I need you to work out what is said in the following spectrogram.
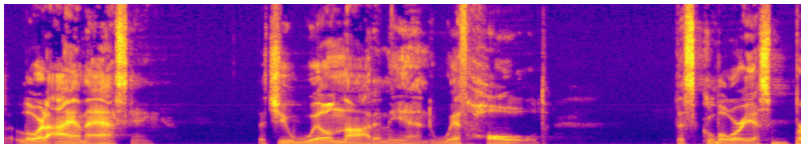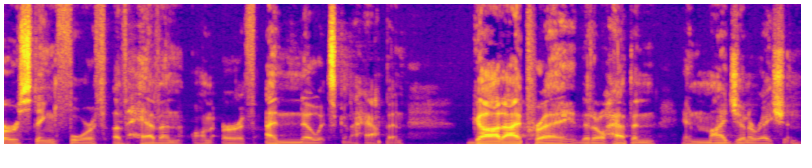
But Lord, I am asking that you will not, in the end, withhold this glorious bursting forth of heaven on earth. I know it's going to happen. God, I pray that it'll happen in my generation.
